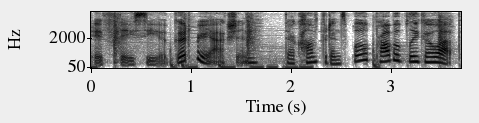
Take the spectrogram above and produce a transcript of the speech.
If they see a good reaction, their confidence will probably go up.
